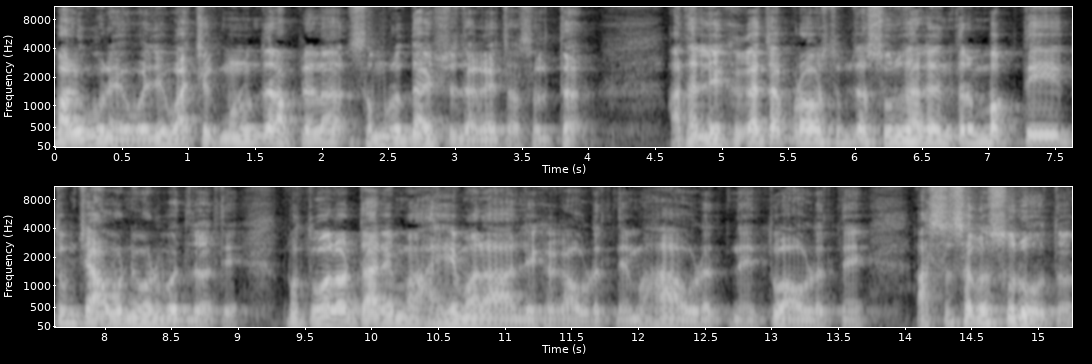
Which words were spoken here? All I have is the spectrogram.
बाळगू नये. म्हणजे वाचक म्हणून जर आपल्याला समृद्ध आयुष्य जगायचं असेल तर. आता लेखकाचा प्रवास तुमचा सुरू झाल्यानंतर मग ती तुमची आवडनिवड निवड जाते. मग तुम्हाला वाटतं अरे मग हे मला लेखक आवडत नाही मग हा आवडत नाही तो आवडत नाही. असं सगळं सुरू होतं.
